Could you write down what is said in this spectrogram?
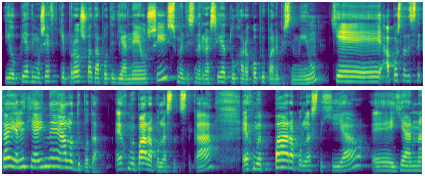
η οποία δημοσιεύτηκε πρόσφατα από τη Διανέωσης με τη συνεργασία του Χαροκόπιου Πανεπιστημίου και από στατιστικά η αλήθεια είναι άλλο τίποτα. Έχουμε πάρα πολλά στατιστικά, έχουμε πάρα πολλά στοιχεία ε, για να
